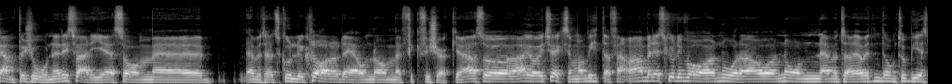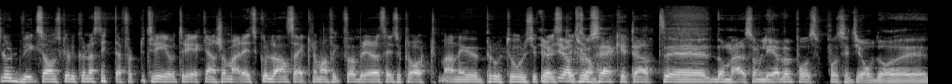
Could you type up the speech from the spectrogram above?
fem personer i Sverige som eh, eventuellt skulle klara det om de fick försöka. Alltså, ja, jag är tveksam om vi hittar fem. Ja, men det skulle vara några och någon eventuellt. Jag vet inte om Tobias Ludvigsson skulle kunna snitta 43 och 3 kanske. Det skulle han säkert om han fick förbereda sig såklart. Man är ju pro Jag, jag liksom. tror säkert att eh, de här som lever på, på sitt jobb då, eh,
